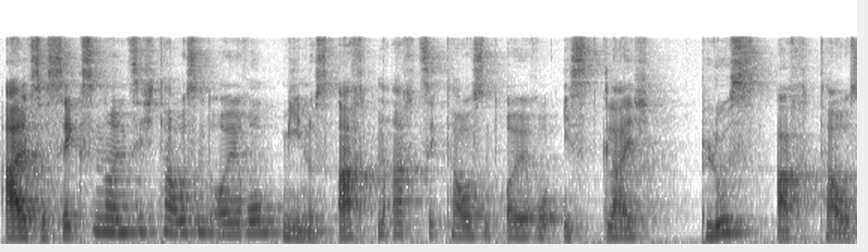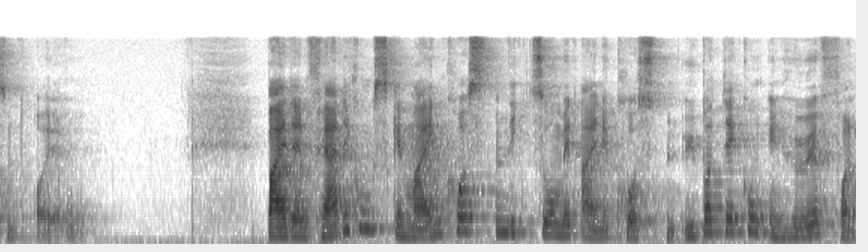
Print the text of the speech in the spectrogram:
Also 96.000 Euro minus 88.000 Euro ist gleich plus 8.000 Euro. Bei den Fertigungsgemeinkosten liegt somit eine Kostenüberdeckung in Höhe von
